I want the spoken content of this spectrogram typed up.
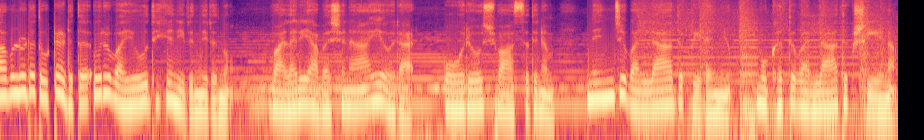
അവളുടെ തൊട്ടടുത്ത് ഒരു വയോധികൻ ഇരുന്നിരുന്നു. വളരെ അവശനായ ഒരാൾ ഓരോ ശ്വാസത്തിനും നെഞ്ചു വല്ലാതെ പിടഞ്ഞു മുഖത്ത് വല്ലാതെ ക്ഷീണം.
